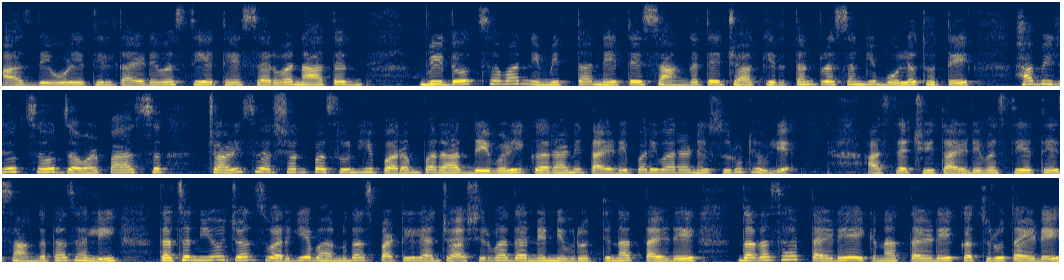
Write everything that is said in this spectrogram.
आज देऊळ येथील तायडेवस्ती येथे सर्वनाथ विदोत्सवानिमित्ताने ते सांगतेच्या कीर्तन प्रसंगी बोलत होते. हा बीजोत्सव जवळपास चाळीस वर्षांपासून ही परंपरा देवळीकर आणि तायडे परिवाराने सुरू ठेवली आहे. आज त्याची तायडेवस्ती येथे सांगता झाली. त्याचं नियोजन स्वर्गीय भानुदास पाटील यांच्या आशीर्वादाने निवृत्तीनाथ तायडे दादासाहेब तायडे एकनाथ तायडे कचरू तायडे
